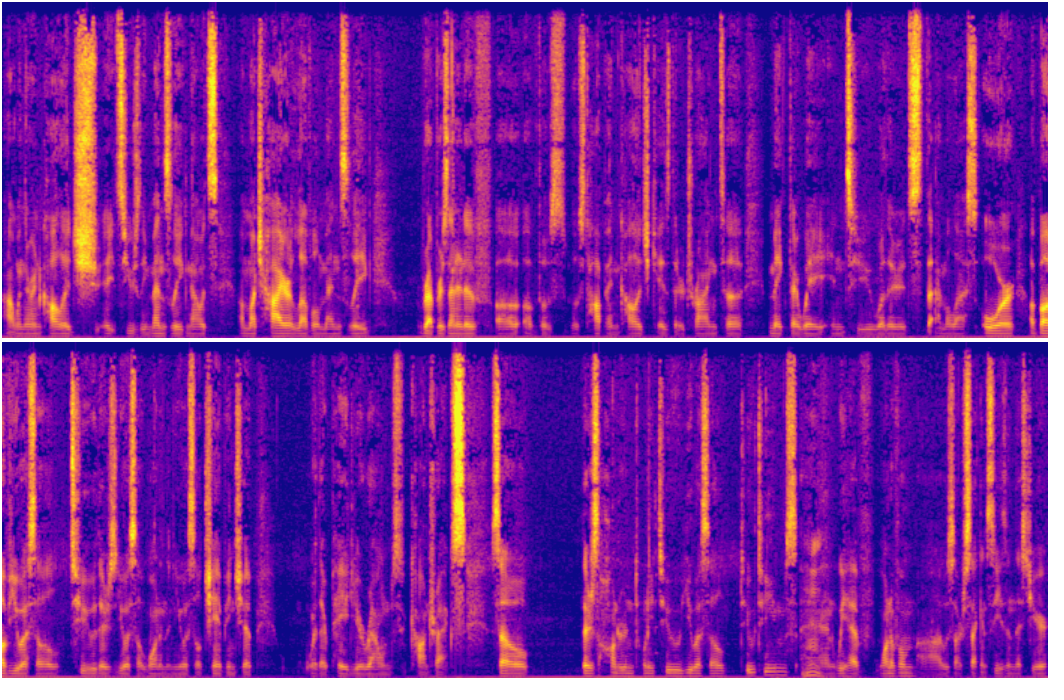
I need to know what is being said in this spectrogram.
Uh, when they're in college, it's usually men's league. Now it's a much higher level men's league, representative of, of those those top end college kids that are trying to make their way into whether it's the MLS or above USL two. There's USL one and then USL Championship, where they're paid year round contracts. So there's 122 USL two teams, and we have one of them. Uh, it was our second season this year.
